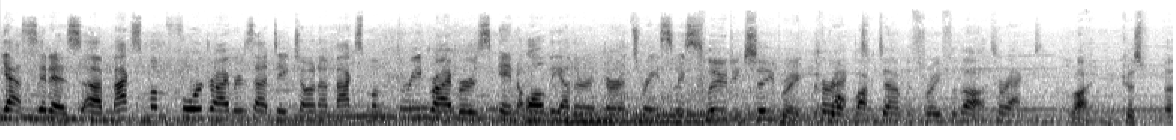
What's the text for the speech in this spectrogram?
Yes, it is. Uh, maximum four drivers at Daytona, maximum three drivers in all the other endurance races. Including Sebring. They've Correct. gone back down to three for that. Correct. Right, because uh,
